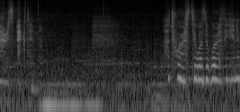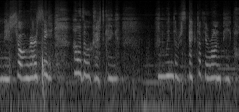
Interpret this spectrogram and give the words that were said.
I respect him. At worst, he was a worthy enemy. Show mercy, O thou great king, and win the respect of your own people.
